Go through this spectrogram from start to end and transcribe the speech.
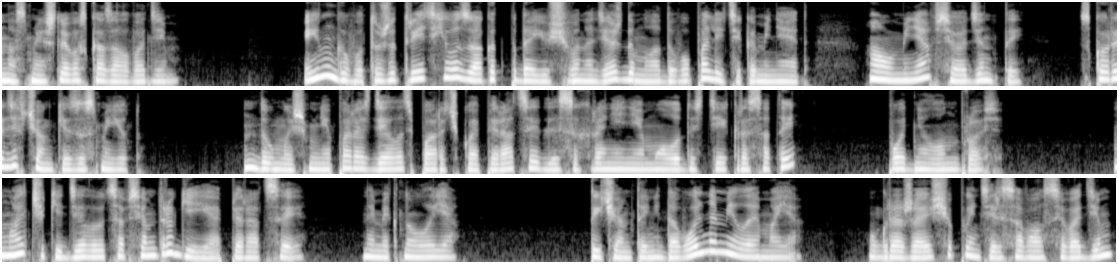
насмешливо сказал Вадим. Инга вот уже третьего за год подающего надежды молодого политика меняет, а у меня все один ты. Скоро девчонки засмеют. Думаешь, мне пора сделать парочку операций для сохранения молодости и красоты? Поднял он бровь. Мальчики делают совсем другие операции, намекнула я. Ты чем-то недовольна, милая моя? угрожающе поинтересовался Вадим,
